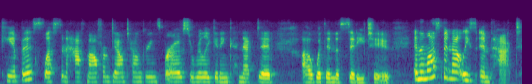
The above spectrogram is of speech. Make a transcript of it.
campus, less than a half mile from downtown Greensboro, so really getting connected uh, within the city too. And then last but not least, impact.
